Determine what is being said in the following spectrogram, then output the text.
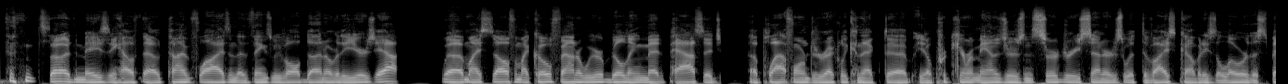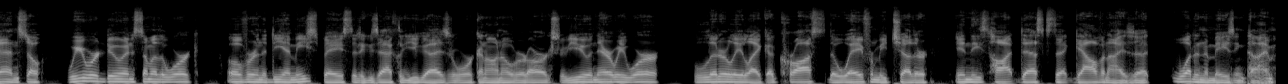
so amazing how, how time flies and the things we've all done over the years. Yeah, myself and my co-founder, we were building Med Passage, a platform to directly connect, uh, you know, procurement managers and surgery centers with device companies to lower the spend. So we were doing some of the work over in the DME space that exactly you guys are working on over at RxRevu, and there we were, literally like across the way from each other in these hot desks that galvanize it. What an amazing time!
